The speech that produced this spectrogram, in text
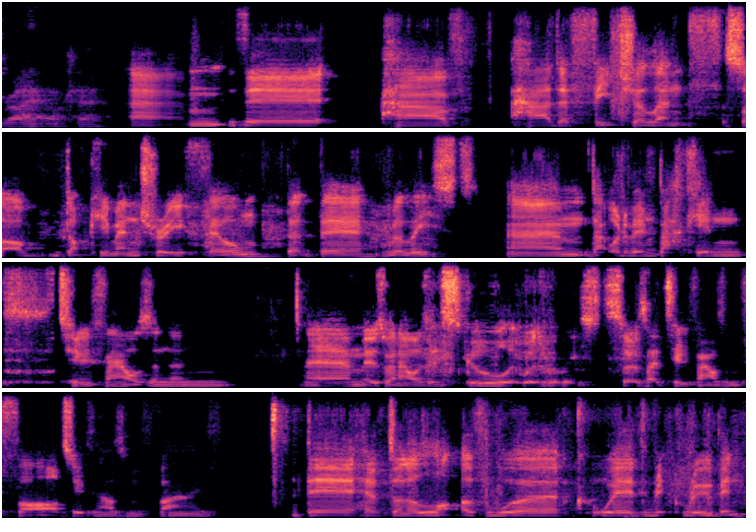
right, okay. um, they have had a feature-length sort of documentary film that they released. Um, that would have been back in 2000 and um, it was when I was in school. It was released, so it's like 2004, 2005. They have done a lot of work with Rick Rubin.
